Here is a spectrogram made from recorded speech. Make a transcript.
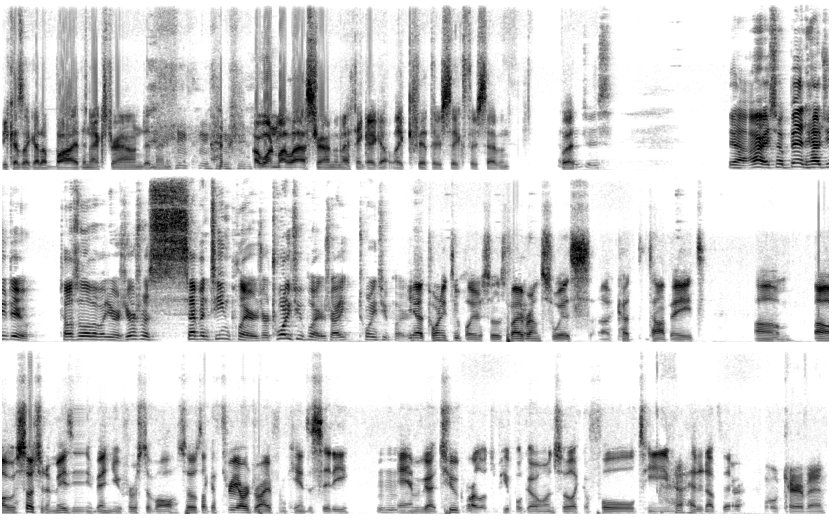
because I got a buy the next round, and then I won my last round, and I think I got like fifth or sixth or seventh. But- Oh, yeah. All right. So Ben, how'd you do? Tell us a little bit about yours. Yours was 17 players or 22 players, right? 22 players. Yeah, 22 players. So it was five Yeah. round Swiss, uh, cut the top eight. Um, oh, it was such an amazing venue, first of all. So it's like a three hour drive from Kansas City, Mhm. and we've got two carloads of people going. So like a full team headed up there. Little caravan.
